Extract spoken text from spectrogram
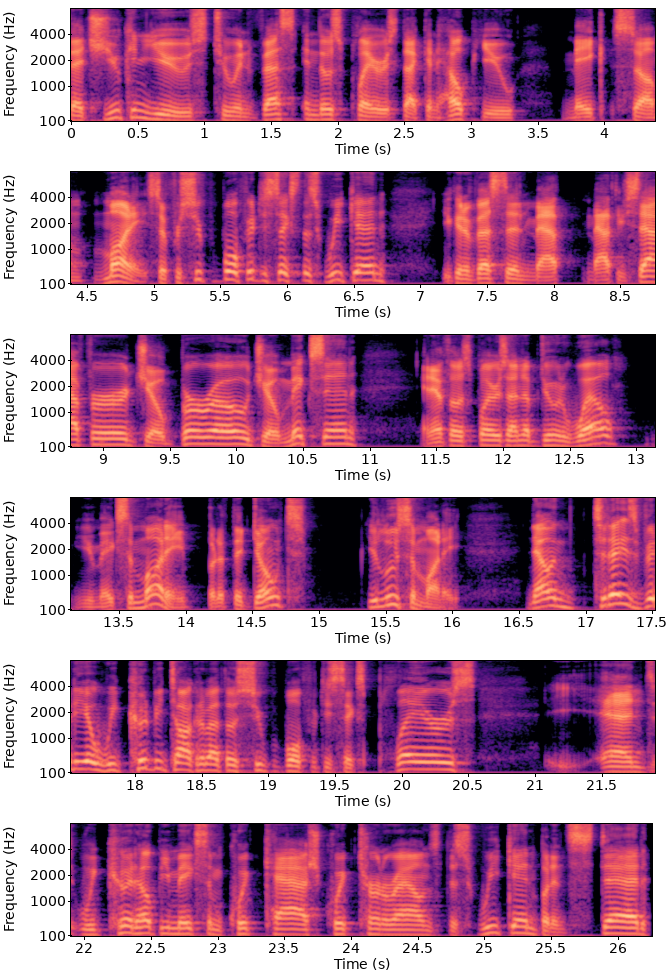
that you can use to invest in those players that can help you make some money. So for Super Bowl 56 this weekend, you can invest in Matt, Matthew Stafford, Joe Burrow, Joe Mixon. And if those players end up doing well, you make some money. But if they don't, you lose some money. Now, in today's video, we could be talking about those Super Bowl 56 players, and we could help you make some quick cash, quick turnarounds this weekend. But instead,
